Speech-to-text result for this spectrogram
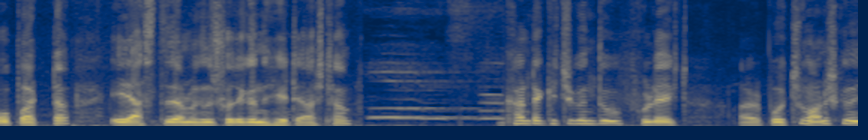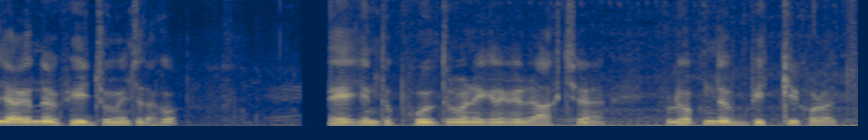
ও পাটটা এই রাস্তায় আমরা কিন্তু সোজা কিন্তু হেঁটে আসলাম। এখানটা কিছু কিন্তু ফুলে, আর প্রচুর মানুষ কিন্তু যারা কিন্তু ভিড় জমিয়েছে, দেখো। থেকে কিন্তু ফুল তুলে এখানে এখানে রাখছে না ফুল সব কিন্তু বিক্রি করা হচ্ছে।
